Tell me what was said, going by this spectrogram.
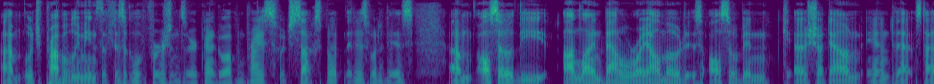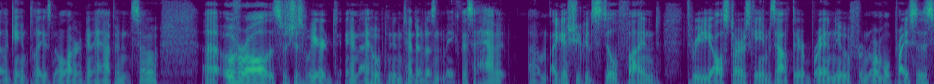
Um, which probably means the physical versions are going to go up in price, which sucks, but it is what it is. Um, also, the online battle royale mode has also been uh, shut down, and that style of gameplay is no longer going to happen. So, uh, overall, this was just weird, and I hope Nintendo doesn't make this a habit. Um, I guess you could still find 3D All Stars games out there brand new for normal prices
